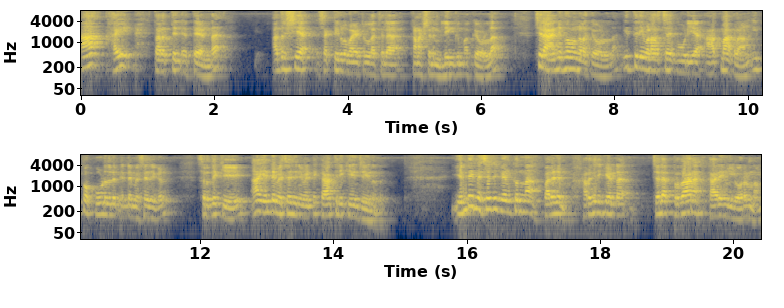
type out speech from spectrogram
ആ ഹൈ തലത്തിൽ എത്തേണ്ട അദൃശ്യ ശക്തികളുമായിട്ടുള്ള ചില കണക്ഷനും ലിങ്കും ഒക്കെ ഉള്ള ചില അനുഭവങ്ങളൊക്കെ ഉള്ള ഇത്തിരി വളർച്ച കൂടിയ ആത്മാക്കളാണ് ഇപ്പോൾ കൂടുതലും എന്റെ മെസ്സേജുകൾ ശ്രദ്ധിക്കുകയും ആ എന്റെ മെസ്സേജിന് വേണ്ടി കാത്തിരിക്കുകയും ചെയ്യുന്നത്. എന്റെ മെസ്സേജ് കേൾക്കുന്ന പലരും അറിഞ്ഞിരിക്കേണ്ട ചില പ്രധാന കാര്യങ്ങളിൽ ഒരെണ്ണം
